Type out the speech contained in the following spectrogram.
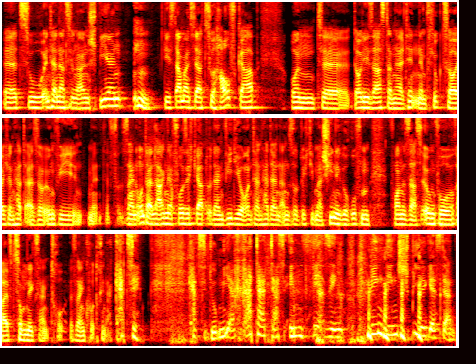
äh, zu internationalen Spielen, die es damals ja zuhauf gab. Und äh, Dolly saß dann halt hinten im Flugzeug und hat also irgendwie mit seinen Unterlagen da vor sich gehabt oder ein Video und dann hat er dann so durch die Maschine gerufen. Vorne saß irgendwo Ralf Zumnick, sein, sein Co-Trainer. Katze, Katze, du, mir rattert das im Fernsehen wegen dem Spiel gestern.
